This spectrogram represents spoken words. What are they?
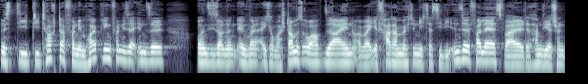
ist die, die Tochter von dem Häuptling von dieser Insel und sie soll dann irgendwann eigentlich auch mal Stammesoberhaupt sein, aber ihr Vater möchte nicht, dass sie die Insel verlässt, weil das haben sie jetzt schon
